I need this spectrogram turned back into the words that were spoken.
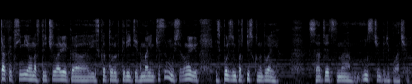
так как в семье у нас три человека, из которых третий это маленький сын, мы все равно используем подписку на двоих. Соответственно, ну с чем переплачивать.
